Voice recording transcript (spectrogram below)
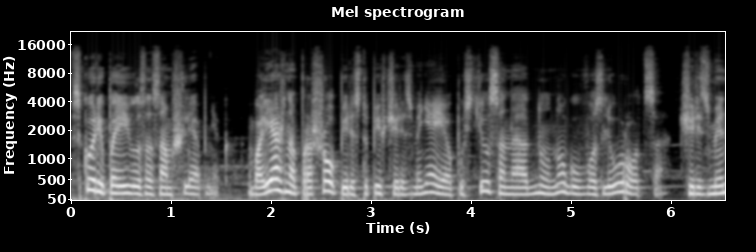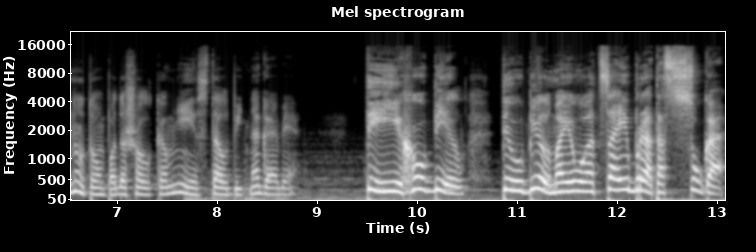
Вскоре появился сам шляпник. Вальяжно прошел, переступив через меня, и опустился на одну ногу возле уродца. Через минуту он подошел ко мне и стал бить ногами. «Ты их убил! Ты убил моего отца и брата, сука!»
